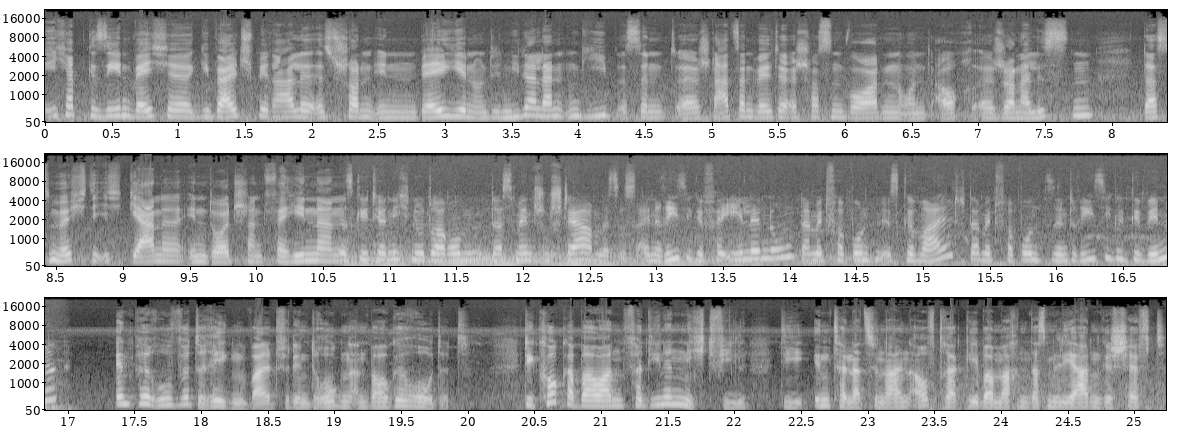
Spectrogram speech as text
Ich habe gesehen, welche Gewaltspirale es schon in Belgien und in den Niederlanden gibt. Es sind äh, Staatsanwälte erschossen worden und auch äh, Journalisten. Das möchte ich gerne in Deutschland verhindern. Es geht ja nicht nur darum, dass Menschen sterben. Es ist eine riesige Verelendung. Damit verbunden ist Gewalt. Damit verbunden sind riesige Gewinne. In Peru wird Regenwald für den Drogenanbau gerodet. Die Coca-Bauern verdienen nicht viel. Die internationalen Auftraggeber machen das Milliardengeschäft.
